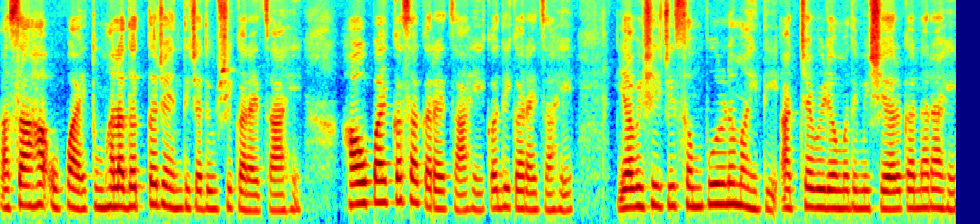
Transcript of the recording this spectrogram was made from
असा हा उपाय तुम्हाला दत्त जयंतीच्या दिवशी करायचा आहे. हा उपाय कसा करायचा आहे कधी करायचा आहे याविषयीची संपूर्ण माहिती आजच्या व्हिडिओमध्ये मी शेअर करणार आहे.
